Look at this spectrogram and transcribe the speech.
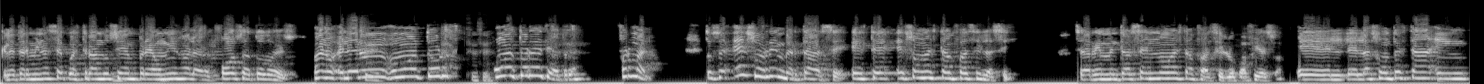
que le termina secuestrando siempre a un hijo, a la esposa, todo eso. Bueno, él era sí. un, un, actor, sí, sí. un actor de teatro formal. Entonces, eso es reinvertirse. Este, eso no es tan fácil así. O sea, reinventarse no es tan fácil, lo confieso. El, asunto está en,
